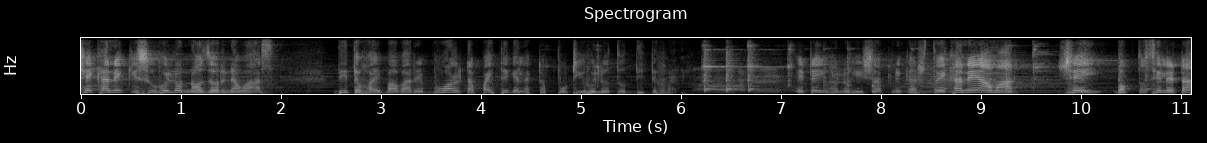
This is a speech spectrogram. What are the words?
সেখানে কিছু হইল নজর নেওয়াজ, দিতে হয়, বাবারে, বোয়ালটা পাইতে গেলে একটা পুটি হইল তো দিতে হয়। এটাই হলো হিসাব নিকাশ। তো এখানে আমার সেই ভক্ত ছেলেটা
